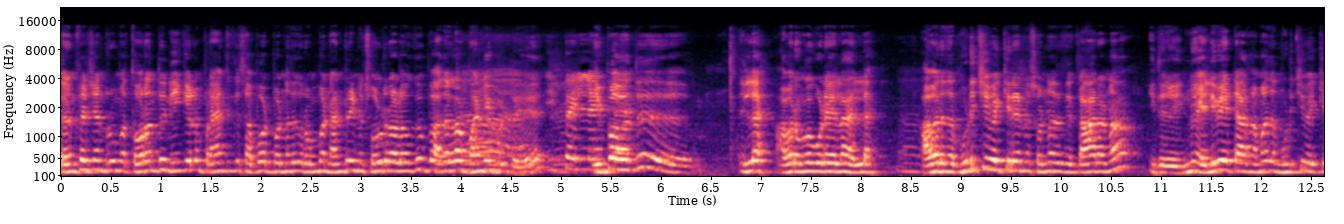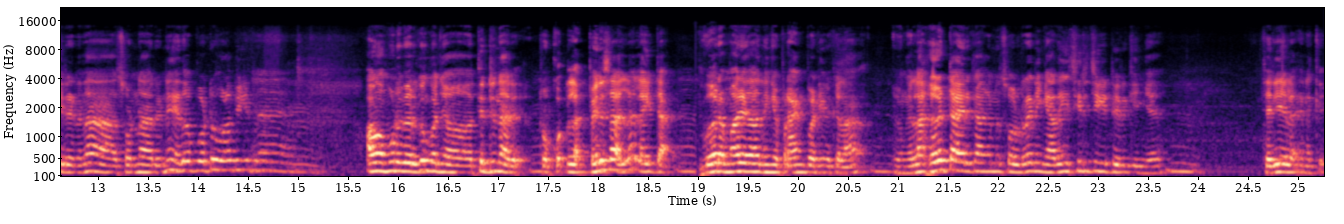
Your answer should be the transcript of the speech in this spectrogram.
கன்ஃபெஷன் ரூமை திறந்து நீங்களும் பிராங்க்குக்கு சப்போர்ட் பண்ணதுக்கு ரொம்ப நன்றின்னு சொல்ற அளவுக்கு இப்ப அதெல்லாம் பண்ணிவிட்டு இப்ப இல்ல இப்ப வந்து இல்ல அவர் உங்க கூட எல்லாம் இல்ல. அவர் இதை முடிச்சு வைக்கிறேன்னு சொன்னதுக்கு காரணம் இது இன்னும் எலிவேட் ஆகாம அதை முடிச்சு வைக்கிறேன்னு தான் சொன்னாருன்னு ஏதோ போட்டு உழப்பிக்கிட்டு அவங்க மூணு பேருக்கும் கொஞ்சம் திட்டுனாரு. இல்ல பெருசா இல்ல லைட்டா வேற மாதிரி ஏதாவது நீங்க பிராங்க் பண்ணிருக்கலாம். இவங்க எல்லாம் ஹர்ட் ஆயிருக்காங்கன்னு சொல்றேன் நீங்க அதையும் சிரிச்சுக்கிட்டு இருக்கீங்க. தெரியல எனக்கு.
